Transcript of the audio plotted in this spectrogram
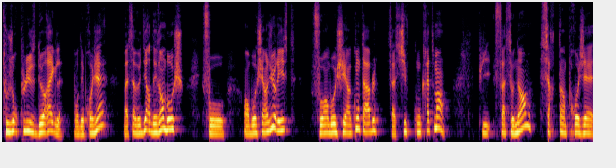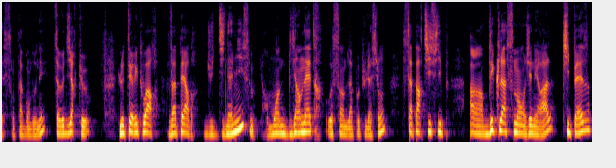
toujours plus de règles pour des projets, bah, ça veut dire des embauches. Il faut embaucher un juriste, faut embaucher un comptable, ça se chiffre concrètement. Puis, face aux normes, certains projets sont abandonnés. Ça veut dire que le territoire va perdre du dynamisme, il y aura moins de bien-être au sein de la population. Ça participe à un déclassement général qui pèse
